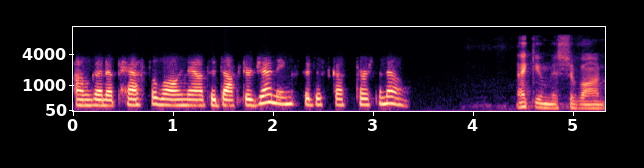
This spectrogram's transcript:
I'm going to pass along now to Dr. Jennings to discuss personnel. Thank you, Ms. Chavan.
